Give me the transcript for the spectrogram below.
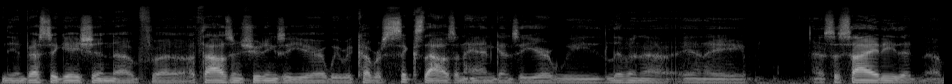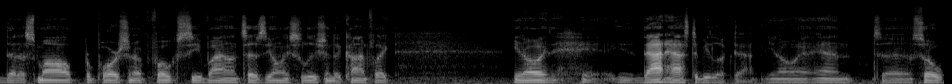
the investigation of uh, a thousand shootings a year. We recover six thousand handguns a year. We live in a in a, a society that uh, that a small proportion of folks see violence as the only solution to conflict. You know, that has to be looked at. You know, and uh, so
